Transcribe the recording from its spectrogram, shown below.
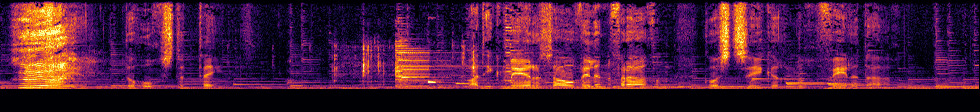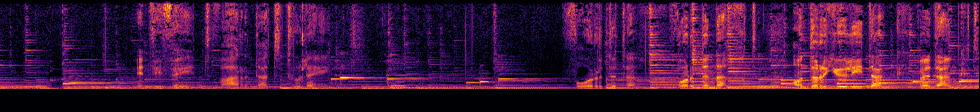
Het is weer de hoogste tijd. Wat ik meer zou willen vragen, kost zeker nog vele dagen. En wie weet waar dat toe leidt. Voor de dag, voor de nacht, onder jullie dak bedankt.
